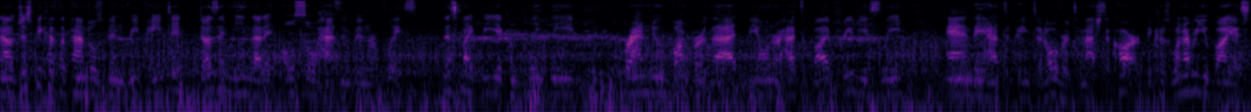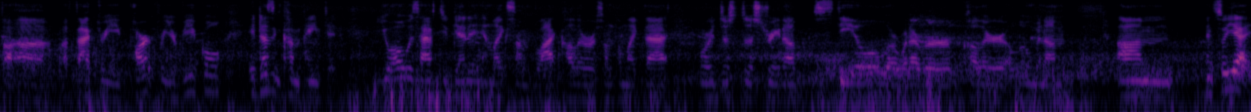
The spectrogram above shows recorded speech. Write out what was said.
Now, just because the panel's been repainted doesn't mean that it also hasn't been replaced. This might be a completely brand new bumper that the owner had to buy previously and they had to paint it over to match the car because whenever you buy a, uh, a factory part for your vehicle, it doesn't come painted you always have to get it in like some black color or something like that, or just a straight up steel or whatever color, aluminum. Um, and so yeah,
